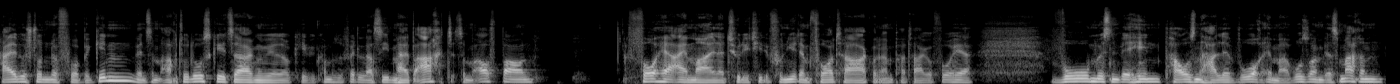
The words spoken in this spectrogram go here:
halbe Stunde vor Beginn. Wenn es um 8 Uhr losgeht, sagen wir, okay, wir kommen so Viertel nach sieben, halb acht zum Aufbauen. Vorher einmal natürlich telefoniert am Vortag oder ein paar Tage vorher. Wo müssen wir hin? Pausenhalle, wo auch immer. Wo sollen wir es machen?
